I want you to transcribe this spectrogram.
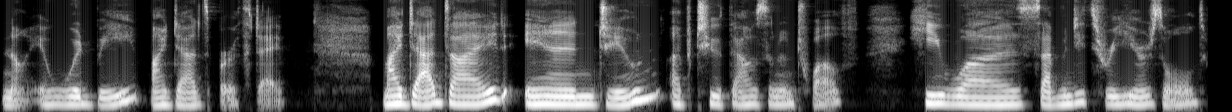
no, it would be my dad's birthday. My dad died in June of 2012. He was 73 years old.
